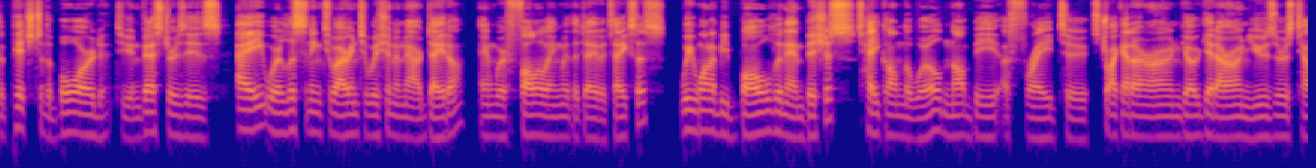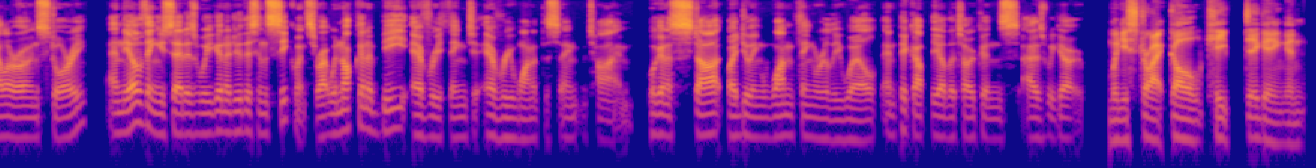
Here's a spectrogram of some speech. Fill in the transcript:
the pitch to the board, to your investors is A, we're listening to our intuition and our data, and we're following where the data takes us. We want to be bold and ambitious, take on the world, not be afraid to strike out our own, go get our own users, tell our own story. And the other thing you said is we're going to do this in sequence, right? We're not going to be everything to everyone at the same time. We're going to start by doing one thing really well and pick up the other tokens as we go when you strike gold, keep digging. And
